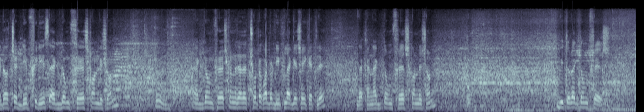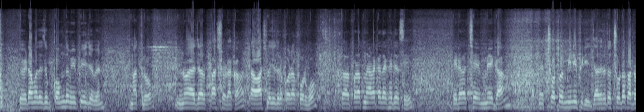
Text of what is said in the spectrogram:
এটা হচ্ছে ডিপ ফ্রিজ একদম ফ্রেশ কন্ডিশন হুম, একদম ফ্রেশ কন্ডিশন যাদের ছোটোখাটো ডিপ লাগে সেই ক্ষেত্রে। দেখেন, একদম ফ্রেশ কন্ডিশন ভিতরে একদম ফ্রেশ তো এটা আমাদের খুব কম দামে পেয়ে যাবেন। মাত্র নয় হাজার পাঁচশো টাকা। তাও আসলে যদি করা করব, তারপর আপনার আরেকটা দেখা যাচ্ছে, এটা হচ্ছে মেগা আপনার ছোট মিনি ফ্রিজ যাদের হয়তো ছোটোখাটো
